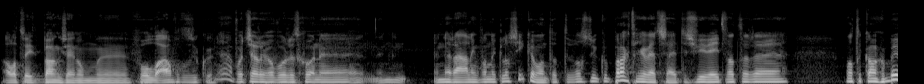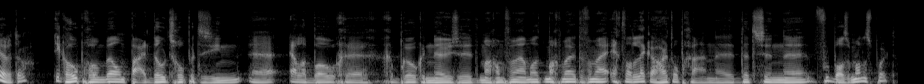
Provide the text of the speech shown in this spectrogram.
alle twee bang zijn om eh volle aanval te zoeken. Ja, voor hetzelfde wordt het gewoon eh, een, een herhaling van de klassieker. Want dat was natuurlijk een prachtige wedstrijd. Dus wie weet wat er, eh, wat er kan gebeuren, toch? Ik hoop gewoon wel een paar doodschoppen te zien. eh, ellebogen, gebroken neuzen. Het mag, hem van mij, het mag me- van mij echt wel lekker hard opgaan. Eh, dat is een eh voetbal mannensport.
